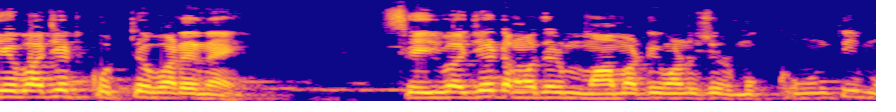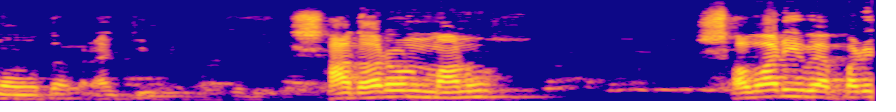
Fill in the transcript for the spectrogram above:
যে বাজেট করতে পারে নাই, সেই বাজেট আমাদের মামাটি মানুষের মুখ্যমন্ত্রী মমতা ব্যানার্জি, সাধারণ মানুষ সবারই ব্যাপারে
